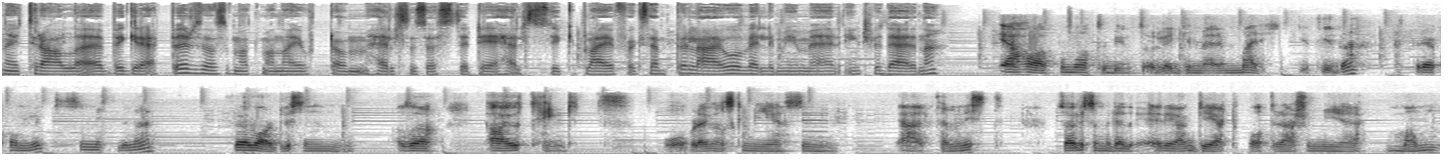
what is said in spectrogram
nøytrale begreper, sånn som at man har gjort om helsesøster til helsesykepleier f.eks., er jo veldig mye mer inkluderende. Jeg har på en måte begynt å legge mer merke til det etter jeg kom ut som ikke-binær. For jeg var liksom Altså, jeg har jo tenkt over det ganske mye siden jeg er feminist. Så jeg har liksom reagert på at det er så mye mann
